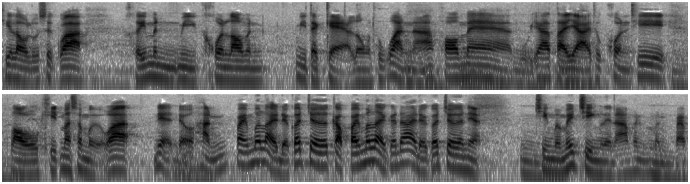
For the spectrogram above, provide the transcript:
ที่เรารู้สึกว่า เฮ้ยมันมีคนเรามันมีแต่แก่ลงทุกวันนะ พ่อแม่ปู่ย่าตายายทุกคนที่เราคิดมาเสมอว่าเนี่ยเดี๋ยวหันไปเมื่อไหร่เดี๋ยวก็เจอกลับไปเมื่อไหร่ก็ได้เดี๋ยวก็เจอเนี่ยจริงมันไม่จริงเลยนะ มันมันแป๊บ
